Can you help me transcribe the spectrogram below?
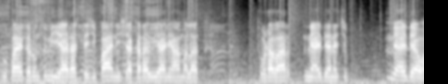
कृपया करून तुम्ही या रस्त्याची पाहणीशा करावी आणि आम्हाला थोडाफार न्याय देण्याची न्याय द्यावा.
